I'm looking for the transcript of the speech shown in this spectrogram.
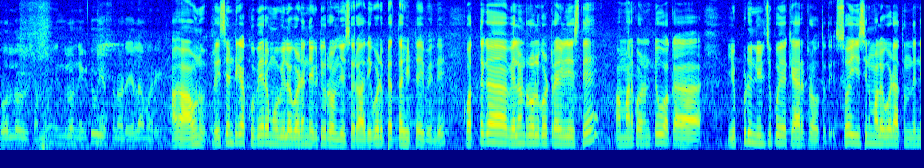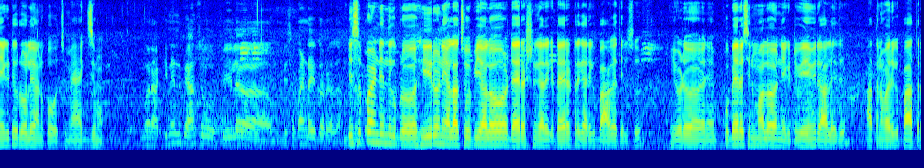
రోల్లో చూసాము. ఇందులో నెగిటివ్ చేస్తున్నాడు. ఎలా మరి? అవును. రీసెంట్గా కుబేర మూవీలో కూడా నెగిటివ్ రోల్ చేశారు. అది కూడా పెద్ద హిట్ అయిపోయింది. కొత్తగా విలన్ రోల్ కూడా ట్రై చేస్తే మనకు అంటూ ఒక ఎప్పుడు నిలిచిపోయే క్యారెక్టర్ అవుతుంది. సో ఈ సినిమాలో కూడా అతనిది నెగిటివ్ రోలే అనుకోవచ్చు మ్యాక్సిమం మరి అక్కినేని ఫ్యాన్స్ ఫీల్ డిసప్పాయింట్ అవుతారు కదా? డిసప్పాయింట్ ఎందుకు బ్రో? హీరోని ఎలా చూపించాలో డైరెక్షన్ గారికి డైరెక్టర్ గారికి బాగా తెలుసు. ఈవిడు కుబేర సినిమాలో నెగిటివ్ ఏమీ రాలేదు. అతని వరకు పాత్ర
